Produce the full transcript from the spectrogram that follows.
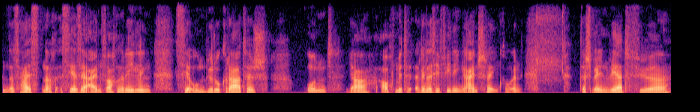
Das heißt, nach sehr, sehr einfachen Regeln, sehr unbürokratisch und ja, auch mit relativ wenigen Einschränkungen. Der Schwellenwert für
